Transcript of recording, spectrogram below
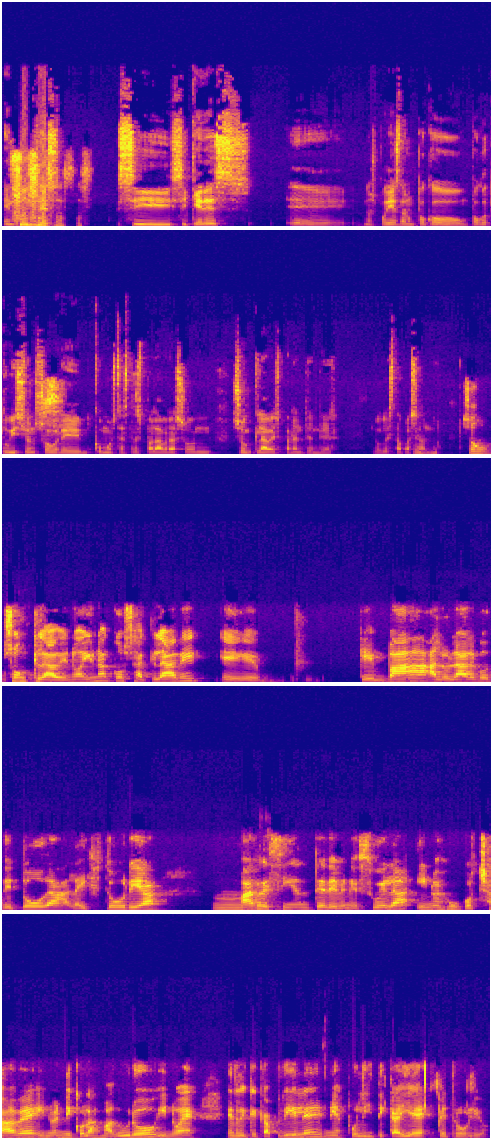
Entonces, si, si quieres, eh, nos podías dar un poco, un poco tu visión sobre cómo estas tres palabras son, son claves para entender lo que está pasando. Son, son clave, ¿no? Hay una cosa clave eh, que va a lo largo de toda la historia más reciente de Venezuela y no es Hugo Chávez y no es Nicolás Maduro y no es Enrique Capriles ni es política y es petróleo.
